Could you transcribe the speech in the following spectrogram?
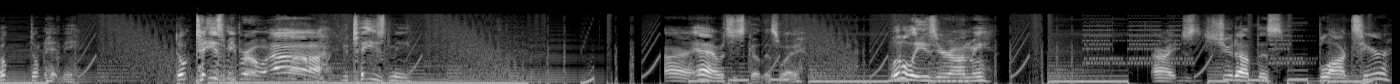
Oh, don't hit me. Don't tase me, bro! Ah! You tased me! Alright, yeah, let's just go this way. A little easier on me. Alright, just shoot out this blocks here.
